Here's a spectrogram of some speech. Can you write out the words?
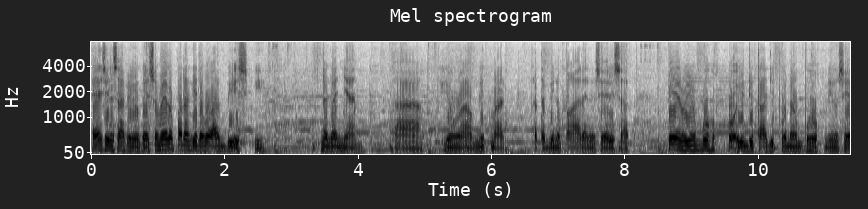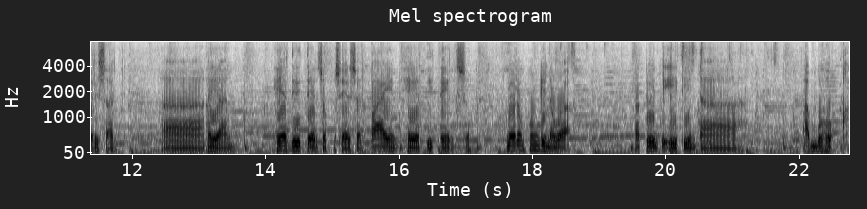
Ayan sinasabi ko guys. So meron palang ginawa ang BSP na ganyan. ah, yung uh, mint mark katabi ng pangalan ni Jose. Pero yung buhok po, yung detalye po ng buhok ni Jose Rizal, ah, ayan, hair details of Jose Rizal, fine hair details. So, meron pong ginawa na 2018 na ang buhok.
